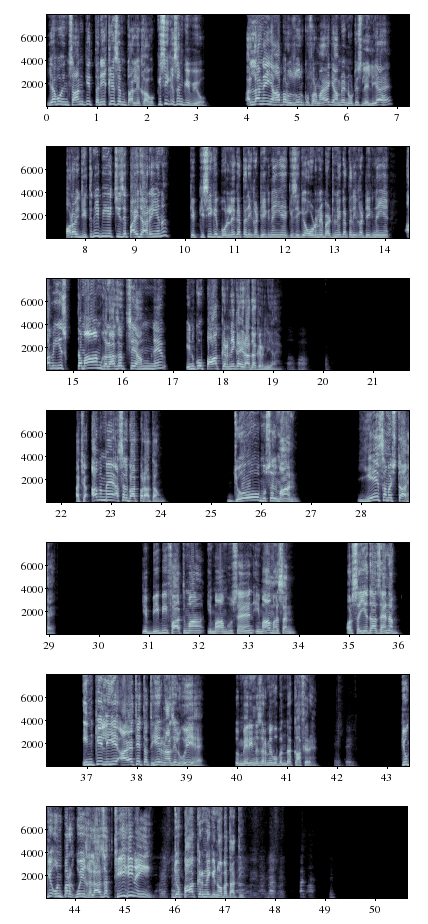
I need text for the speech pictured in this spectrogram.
یا وہ انسان کے طریقے سے متعلقہ ہو، کسی قسم کی بھی ہو۔ اللہ نے یہاں پر حضور کو فرمایا کہ ہم نے نوٹس لے لیا ہے اور جتنی بھی یہ چیزیں پائی جا رہی ہیں نا کہ کسی کے بولنے کا طریقہ ٹھیک نہیں ہے، کسی کے اوڑھنے بیٹھنے کا طریقہ ٹھیک نہیں ہے، اب اس تمام غلازت سے ہم نے ان کو پاک کرنے کا ارادہ کر لیا ہے۔ اچھا اب میں اصل بات پر آتا ہوں۔ جو مسلمان یہ سمجھتا ہے کہ بی بی فاطمہ، امام حسین، امام حسن اور سیدہ زینب ان کے لیے آیت تطہیر نازل ہوئی ہے، تو میری نظر میں وہ بندہ کافر ہے۔ کیونکہ ان پر کوئی غلازت تھی ہی نہیں جو پاک کرنے کی نوبت آتی۔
